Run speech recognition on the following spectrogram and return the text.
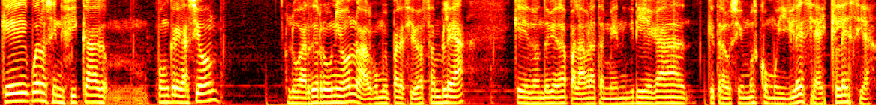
que, bueno, significa mm, congregación, lugar de reunión, algo muy parecido a asamblea que donde viene la palabra también griega que traducimos como iglesia, eclesia,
